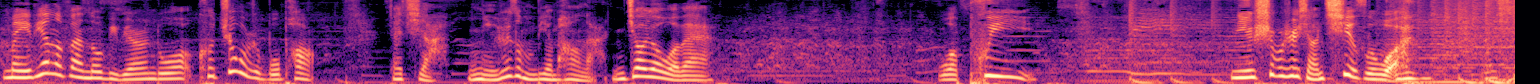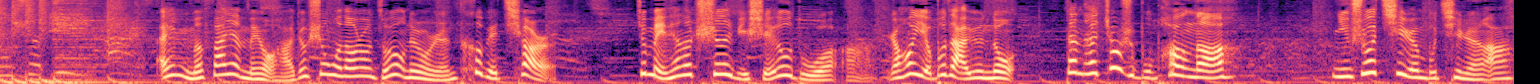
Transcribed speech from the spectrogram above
每天的饭都比别人多，可就是不胖。佳琪啊，你是怎么变胖的？你教教我呗。”我呸！你是不是想气死我？哎，你们发现没有哈？就生活当中总有那种人特别欠儿，就每天他吃的比谁都多啊，然后也不咋运动，但他就是不胖呢。你说气人不气人啊？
